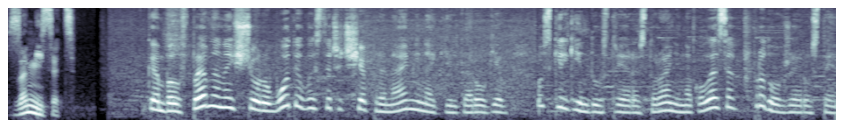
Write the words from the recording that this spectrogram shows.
за місяць. Кембл впевнений, що роботи вистачить ще принаймні на кілька років, оскільки індустрія ресторанів на колесах продовжує рости.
